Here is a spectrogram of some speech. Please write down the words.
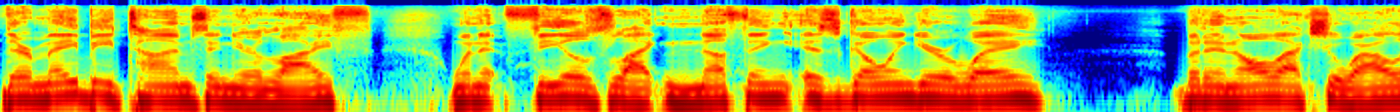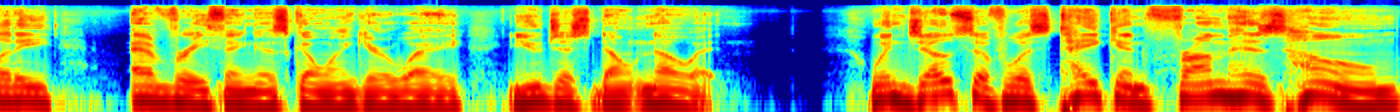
There may be times in your life when it feels like nothing is going your way, but in all actuality, everything is going your way. You just don't know it. When Joseph was taken from his home,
